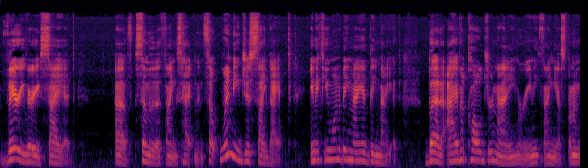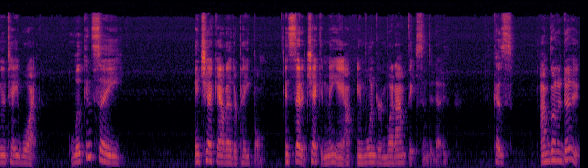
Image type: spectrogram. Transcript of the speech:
very, very sad of some of the things happening. So let me just say that. And if you want to be mad, be mad. But I haven't called your name or anything else, but I'm going to tell you what. Look and see and check out other people instead of checking me out and wondering what I'm fixing to do. Because I'm going to do.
